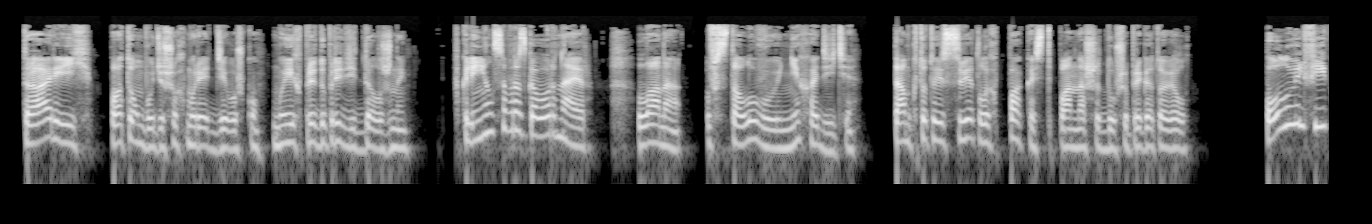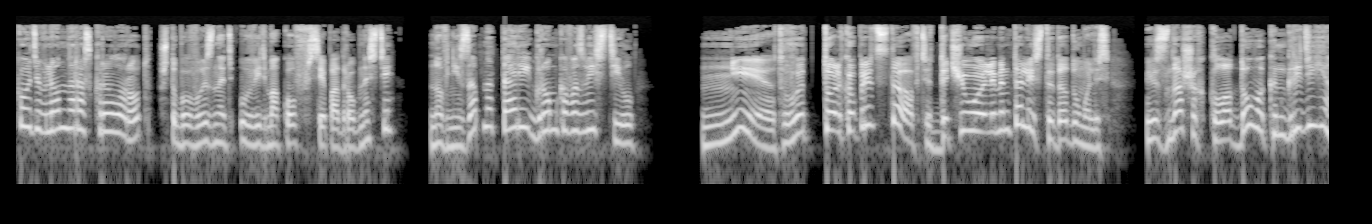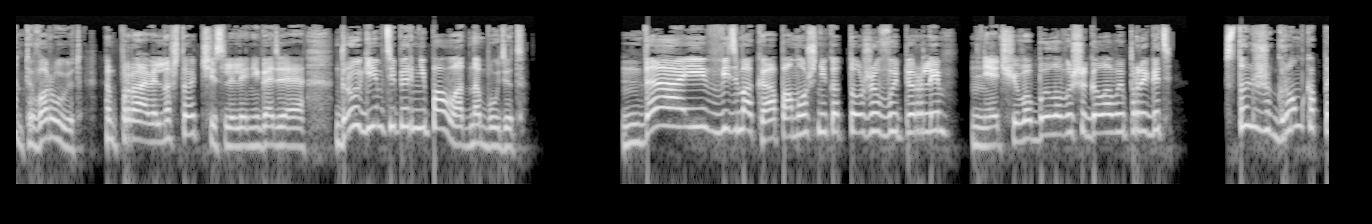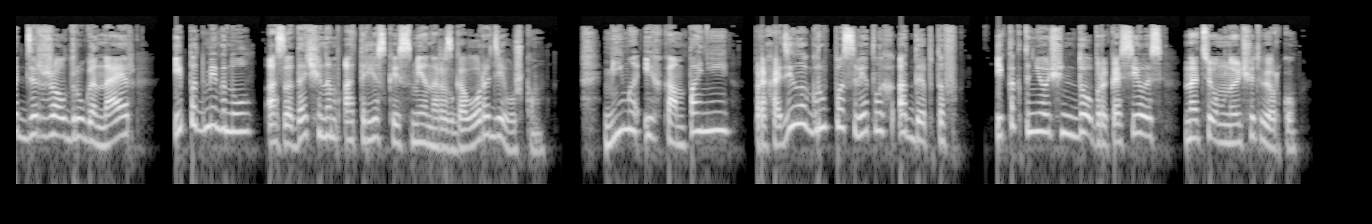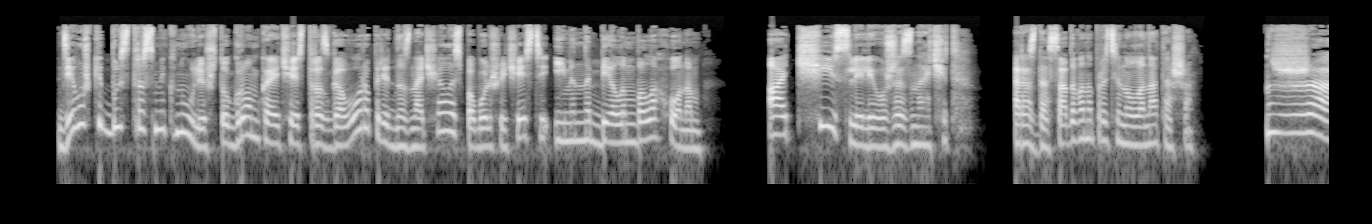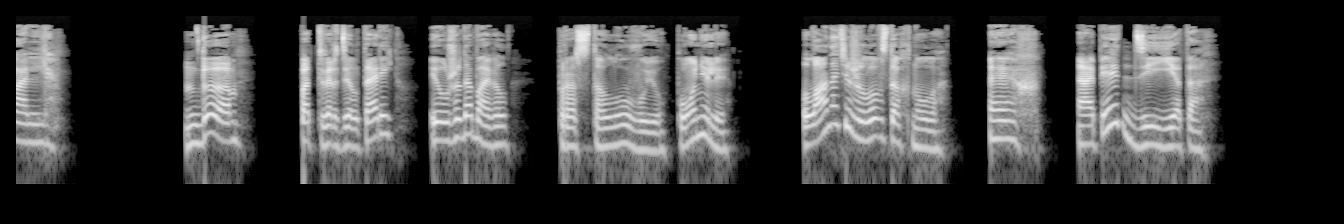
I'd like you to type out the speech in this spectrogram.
Тарий, потом будешь охмурять девушку, мы их предупредить должны». Вклинился в разговор Найер. «Лана, в столовую не ходите. Там кто-то из светлых пакость по нашей душе приготовил». Полуэльфийка удивленно раскрыла рот, чтобы вызнать у ведьмаков все подробности, но внезапно Тарий громко возвестил. «Нет, вы только представьте, до чего элементалисты додумались. Из наших кладовок ингредиенты воруют. Правильно, что отчислили негодяя. Другим теперь неповадно будет». «Да, и ведьмака помощника тоже выперли. Нечего было выше головы прыгать» столь же громко поддержал друга Найер и подмигнул озадаченным отрезкой смены разговора девушкам. Мимо их компании проходила группа светлых адептов и как-то не очень добро косилась на темную четверку. Девушки быстро смекнули, что громкая часть разговора предназначалась по большей части именно белым балахоном. «Отчислили уже, значит», — раздосадованно протянула Наташа. «Жаль». «Да, — подтвердил Тарий и уже добавил. «Про столовую, поняли?» Лана тяжело вздохнула. «Эх, опять диета».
